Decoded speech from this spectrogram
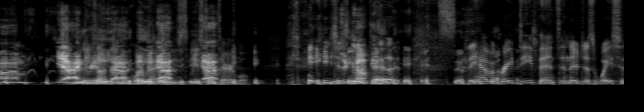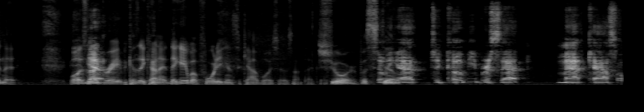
Um, yeah, I agree with that. We got, he's, we got, terrible. he's just not good. So they have a great defense, and they're just wasting it. Well, it's yeah. not great because they kind of they gave up forty against the Cowboys, so it's not that good. Sure, but still. So we got Jacoby Brissett, Matt Cassel,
